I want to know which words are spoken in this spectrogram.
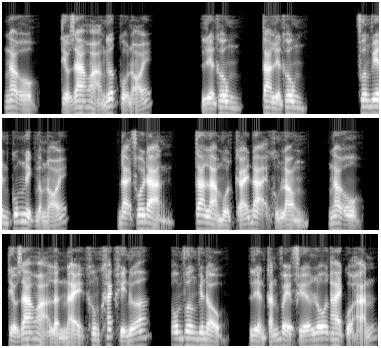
nga ồ tiểu gia hỏa ngước cổ nói. Liền không, ta liền không. Phương viên cũng nghịch ngầm nói. Đại phôi đản, ta là một cái đại khủng long nga ồ tiểu gia hỏa lần này không khách khí nữa, ôm vương viên đầu, liền cắn về phía lỗ thai của hắn.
